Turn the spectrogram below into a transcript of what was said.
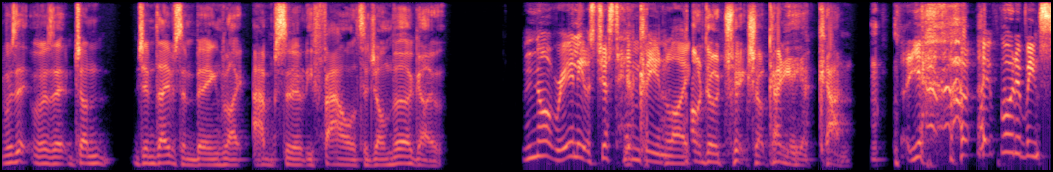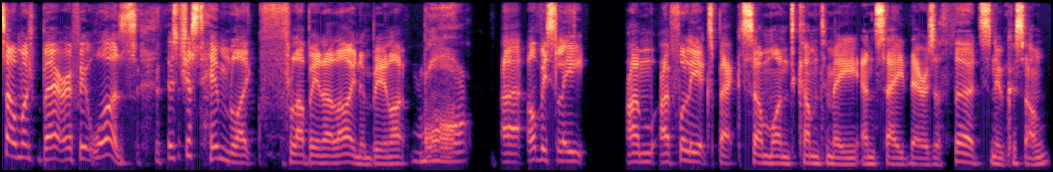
Was it was it John Jim Davidson being like absolutely foul to John Virgo? Not really. It was just him being like, Don't do a trick shot, can you, you cunt? yeah, it would have been so much better if it was. It's just him like flubbing a line and being like, uh, obviously, I'm, I fully expect someone to come to me and say there is a third snooker song.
